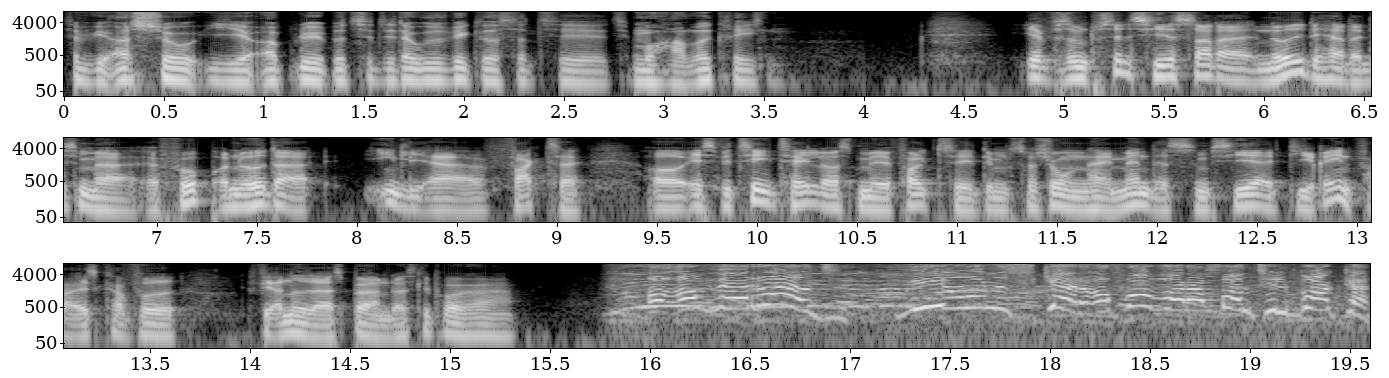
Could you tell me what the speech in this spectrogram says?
som vi også så i opløbet til det, der udviklede sig til, til Mohammed-krisen. Ja, som du selv siger, så er der noget i det her, der ligesom er fup, og noget, der egentlig er fakta. Og SVT talte også med folk til demonstrationen her i mandags, som siger, at de rent faktisk har fået fjernet deres børn. Lad os lige prøve at høre her. Og överallt! Vi ønsker at få vores barn tilbage,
